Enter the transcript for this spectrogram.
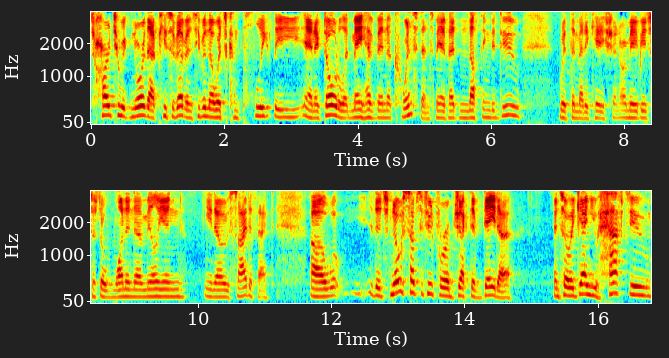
it's hard to ignore that piece of evidence, even though it's completely anecdotal. It may have been a coincidence, may have had nothing to do with the medication, or maybe it's just a one in a million, you know, side effect. Uh, there's no substitute for objective data, and so again, you have to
